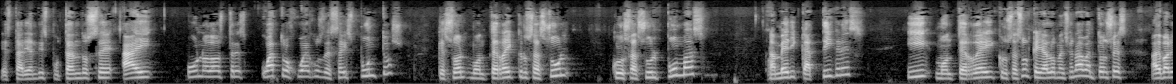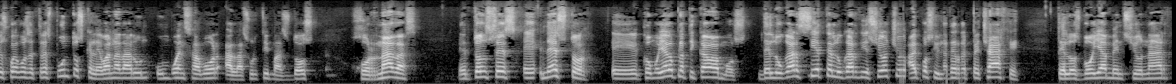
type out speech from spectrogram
estarían disputándose. Hay uno, dos, tres, cuatro juegos de seis puntos, que son Monterrey Cruz Azul, Cruz Azul Pumas, América Tigres y Monterrey Cruz Azul, que ya lo mencionaba. Entonces, hay varios juegos de tres puntos que le van a dar un, buen sabor a las últimas dos jornadas. Entonces, eh, Néstor, eh, como ya lo platicábamos, del lugar 7 al lugar 18 hay posibilidad de repechaje. Te los voy a mencionar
